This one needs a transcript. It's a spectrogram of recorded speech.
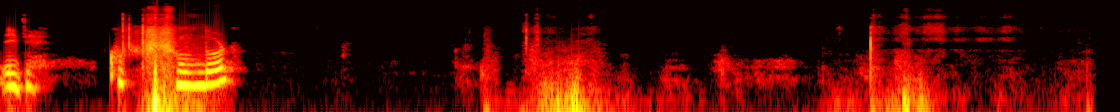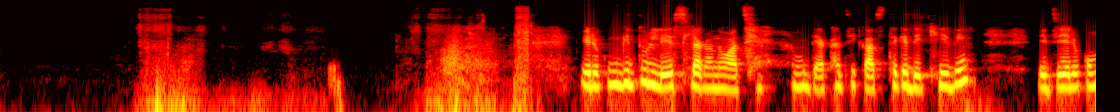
এই যে, খুব সুন্দর এরকম কিন্তু লেস লাগানো আছে। আমি দেখাচ্ছি, কাছ থেকে দেখিয়ে দিই। এই যে এরকম,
